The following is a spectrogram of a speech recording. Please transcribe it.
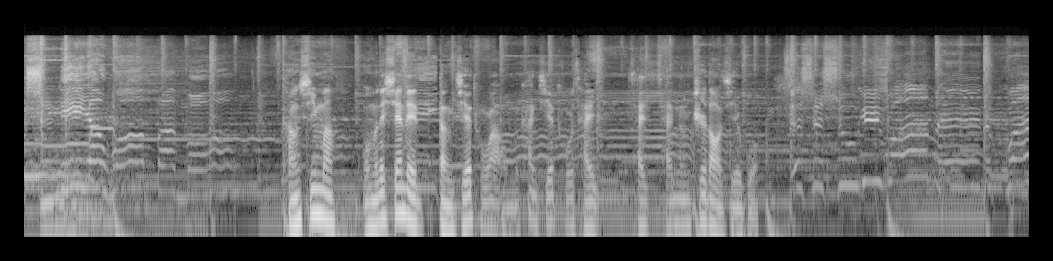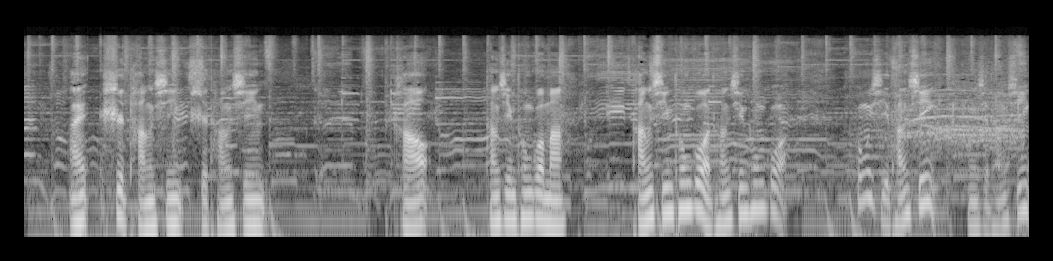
是你让我把梦。糖心吗？我们得先得等截图啊，我们看截图才才才能知道结果。哎，是唐心，是唐心。好，唐心通过吗？唐心通过，唐心通过，恭喜唐心，恭喜唐心。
